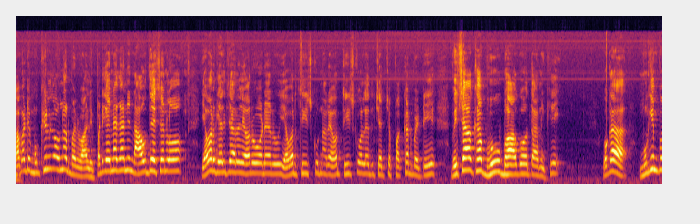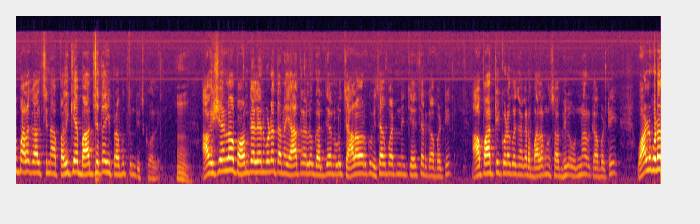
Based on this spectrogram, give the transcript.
కాబట్టి ముఖ్యులుగా ఉన్నారు. మరి వాళ్ళు ఇప్పటికైనా కానీ నా ఉద్దేశంలో ఎవరు గెలిచారు ఎవరు ఓడారు ఎవరు తీసుకున్నారు ఎవరు తీసుకోలేదు చర్చ పక్కన పెట్టి విశాఖ భూభాగోతానికి ఒక ముగింపు పలకాల్సిన పలికే బాధ్యత ఈ ప్రభుత్వం తీసుకోవాలి. ఆ విషయంలో పవన్ కళ్యాణ్ కూడా తన యాత్రలు గర్జనలు చాలా వరకు విశాఖపట్నం నుంచి చేశారు కాబట్టి ఆ పార్టీకి కూడా కొంచెం అక్కడ బలము సభ్యులు ఉన్నారు కాబట్టి వాళ్ళు కూడా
